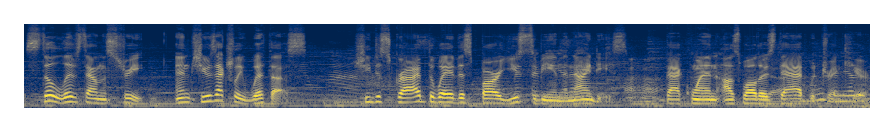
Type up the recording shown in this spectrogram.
still lives down the street, and she was actually with us she described the way this bar used to be in the 90s, uh-huh. back when Oswaldo's dad would drink here.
